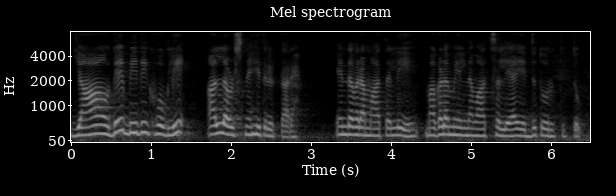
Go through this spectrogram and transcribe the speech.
ಯಾವುದೇ ಬೀದಿಗೆ ಹೋಗಲಿ ಅಲ್ಲಿ ಅವಳು ಸ್ನೇಹಿತರಿರ್ತಾರೆ, ಎಂದವರ ಮಾತಲ್ಲಿ ಮಗಳ ಮೇಲಿನ ವಾತ್ಸಲ್ಯ ಎದ್ದು ತೋರುತ್ತಿತ್ತು.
